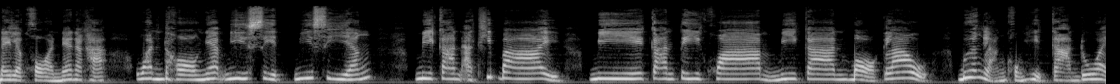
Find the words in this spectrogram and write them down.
ในละครเนี่ยนะคะ วันทองเนี่ยมีสิทธิ์ มีเสียง มีการอธิบาย มีการตีความ มีการบอกเล่า เบื้องหลังของเหตุการณ์ด้วย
